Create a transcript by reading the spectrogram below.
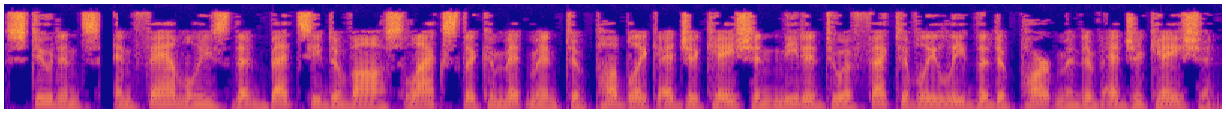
students, and families that Betsy DeVos lacks the commitment to public education needed to effectively lead the Department of Education.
